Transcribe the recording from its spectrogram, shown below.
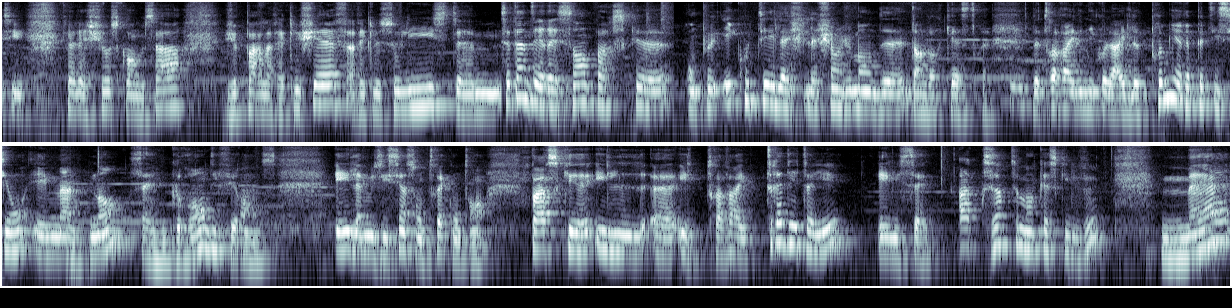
si je fais des choses comme ça. Je parle avec le chef, avec le soliste. C'est intéressant parce que on peut écouter les, changements dans l'orchestre. Le travail de Nicolas, la première répétition et maintenant, c'est une grande différence. Et les musiciens sont très contents parce qu'ils euh, il travaillent très détaillé et il sait exactement qu'est-ce qu'il veut, mais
